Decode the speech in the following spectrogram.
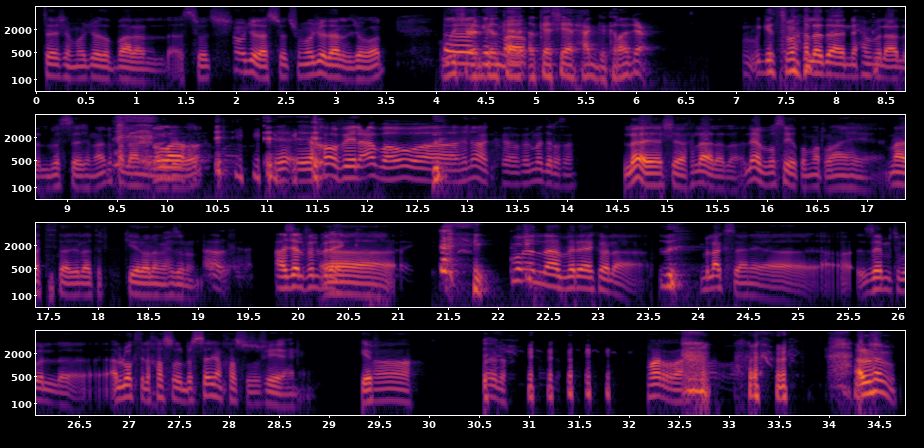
ستيشن موجودة الظاهر على السويتش. موجودة على السويتش وموجوده على الجوال. وش عرق الكاشير حقك رجع قلت ما له داعي إني احملها على البلاي ستيشن هذا خلها احملها على يا يا خوف يلعبها هو هناك في المدرسة. لا يا شيخ لا لا لا. لعبة بسيطة مرة ما هي ما تحتاج لا تفكير ولا محزون أجل في ال break. آه. ولا break ولا بالعكس يعني آه زي ما تقول آه الوقت اللي خصص البلاي ستيشن خصصوا فيه يعني. كيف؟ آه. حلو. مرة. المهم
